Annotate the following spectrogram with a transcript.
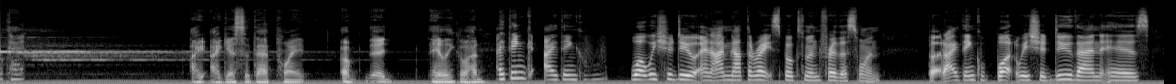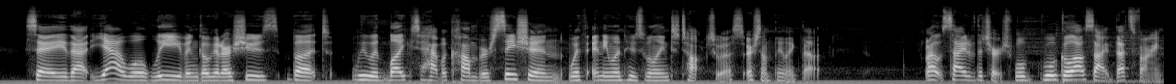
okay. I, I guess at that point. Oh, uh, Haley, go ahead. I think I think what we should do, and I'm not the right spokesman for this one, but I think what we should do then is say that yeah, we'll leave and go get our shoes, but we would like to have a conversation with anyone who's willing to talk to us or something like that. Outside of the church, we'll we'll go outside. That's fine.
